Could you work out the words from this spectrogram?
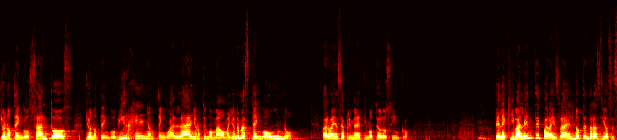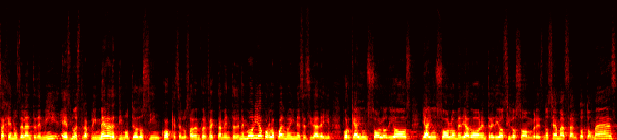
Yo no tengo santos, yo no tengo virgen, yo no tengo Alá, yo no tengo Mahoma, yo nada más tengo uno. Ahora váyanse a 1 Timoteo 2.5. El equivalente para Israel, no tendrás dioses ajenos delante de mí, es nuestra primera de Timoteo 2.5, que se lo saben perfectamente de memoria, por lo cual no hay necesidad de ir, porque hay un solo Dios y hay un solo mediador entre Dios y los hombres. No se llama Santo Tomás,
